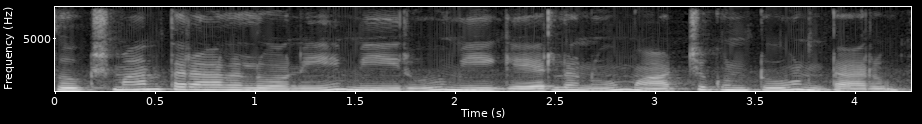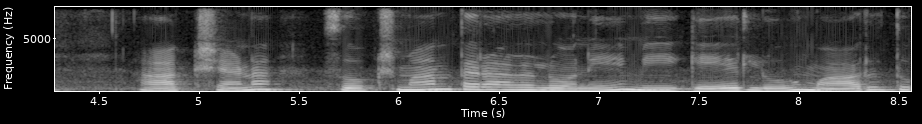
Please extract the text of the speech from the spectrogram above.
సూక్ష్మాంతరాలలోనే మీరు మీ గేర్లను మార్చుకుంటూ ఉంటారు. ఆ క్షణ సూక్ష్మాంతరాలలోనే మీ గేర్లు మారుతూ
